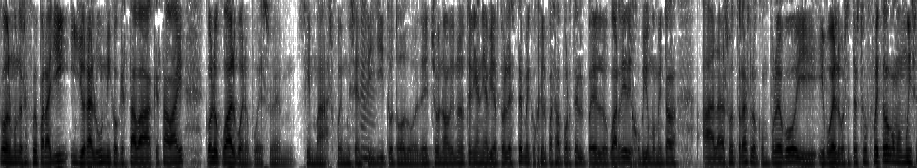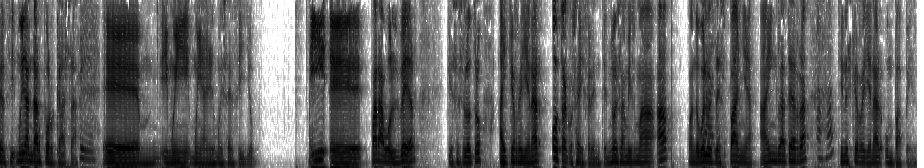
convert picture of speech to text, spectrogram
todo el mundo se fue para allí y yo era el único que estaba, que estaba ahí, con lo cual, bueno, pues eh, sin más, fue muy sencillito todo. De hecho, no, no tenía ni abierto el este, me cogió el pasaporte el, el guardia y dijo, voy un momento a, a las otras, lo compruebo y, y vuelvo. Entonces, esto fue todo como muy sencillo, muy de andar por casa. Sí. Eh, y muy, muy, muy sencillo. Y eh, para volver, que ese es el otro, hay que rellenar otra cosa diferente. No es la misma app. Cuando vuelves Vale. de España a Inglaterra, Ajá. tienes que rellenar un papel.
